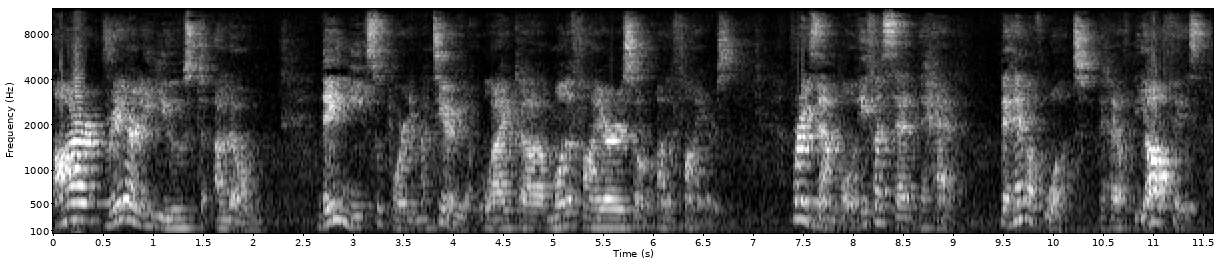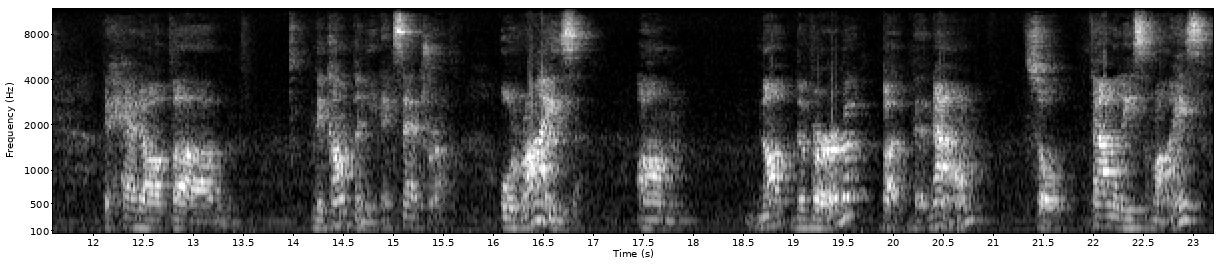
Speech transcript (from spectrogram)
are rarely used alone. They need supporting material, like uh, modifiers or qualifiers. For example, if I said the head, the head of what? The head of the office, the head of um, the company, etc. Or rise, um, not the verb, but the noun. So, families rise,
